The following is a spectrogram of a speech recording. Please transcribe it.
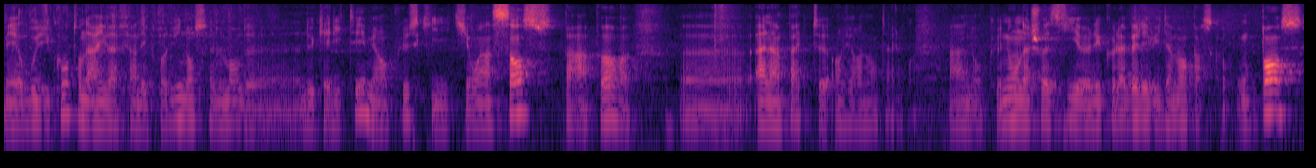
Mais au bout du compte, on arrive à faire des produits non seulement de, qualité, mais en plus qui, ont un sens par rapport euh, à l'impact environnemental. Hein, donc nous, on a choisi l'écolabel évidemment parce qu'on pense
